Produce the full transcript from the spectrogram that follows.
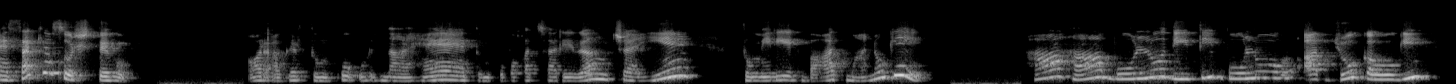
ऐसा क्यों सोचते हो? और अगर तुमको उड़ना है, तुमको बहुत सारे रंग चाहिए तो मेरी एक बात मानोगे? हाँ हाँ बोलो दीदी, बोलो। आप जो कहोगी,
